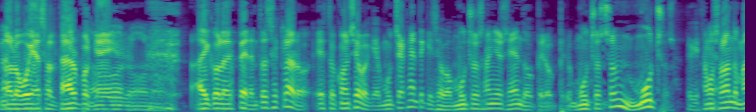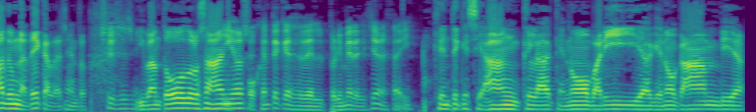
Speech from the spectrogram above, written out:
no lo voy a soltar porque No, hay, no, no. hay cola de espera. Entonces, claro, esto conlleva que hay mucha gente que lleva muchos años yendo, pero, pero muchos son muchos. Porque estamos hablando más de una década yendo. Sí, sí. Y van todos los años O gente que desde la primera edición está ahí. gente que se ancla, que no varía, que no cambia.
